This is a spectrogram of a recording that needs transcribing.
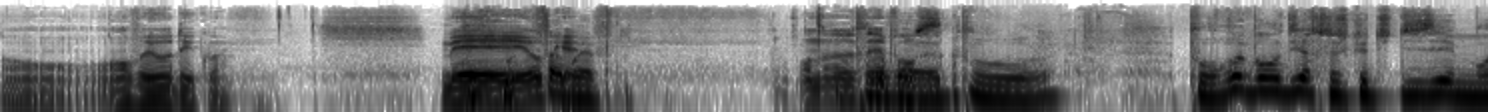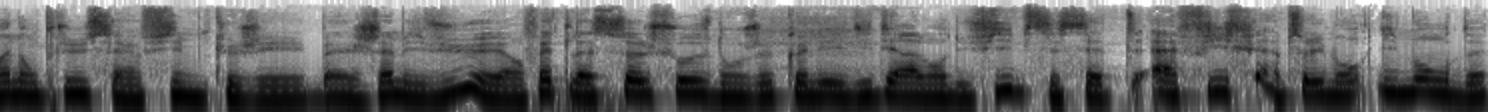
en, en VOD quoi. Mais ok, bref on a notre pour, réponse. euh, pour, pour rebondir sur ce que tu disais, moi non plus, c'est un film que j'ai bah, jamais vu. Et en fait, la seule chose dont je connais littéralement du film, c'est cette affiche absolument immonde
